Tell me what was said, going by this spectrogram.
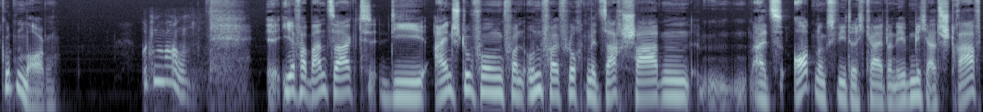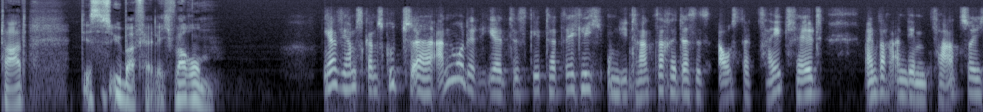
Guten Morgen. Guten Morgen. Ihr Verband sagt, die Einstufung von Unfallflucht mit Sachschaden als Ordnungswidrigkeit und eben nicht als Straftat, ist überfällig. Warum? Ja, Sie haben es ganz gut äh, anmoderiert. Es geht tatsächlich um die Tatsache, dass es aus der Zeit fällt, einfach an dem Fahrzeug,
